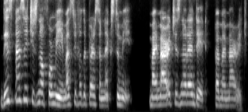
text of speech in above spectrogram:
This message is not for me. It must be for the person next to me. My marriage is not ended, but my marriage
